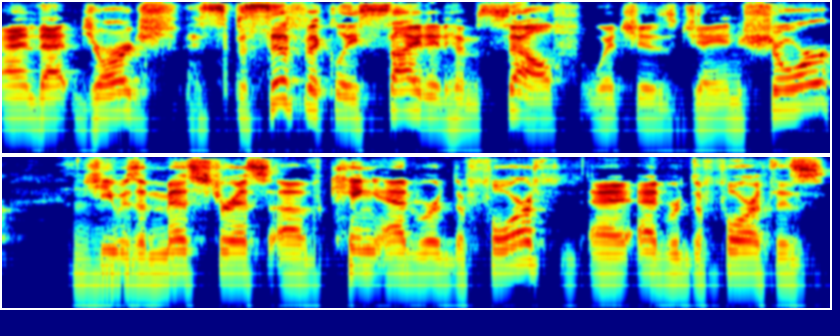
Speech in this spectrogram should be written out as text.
and that George specifically cited himself, which is Jane Shore. Mm-hmm. She was a mistress of King Edward IV. Uh, Edward IV is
